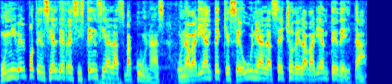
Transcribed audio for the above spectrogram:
un nivel potencial de resistencia a las vacunas, una variante que se une al acecho de la variante Delta,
